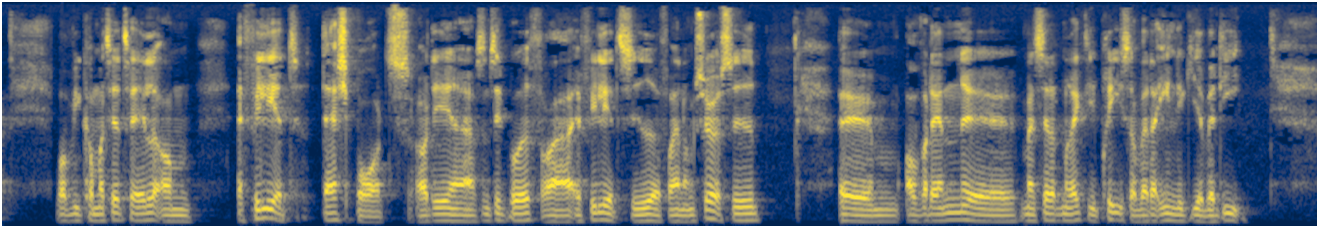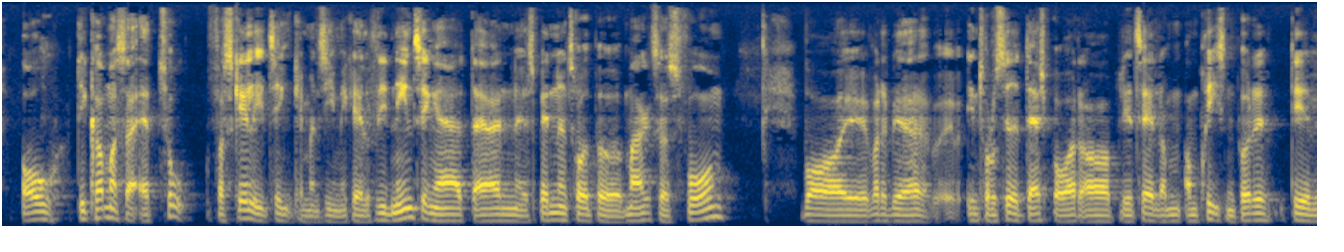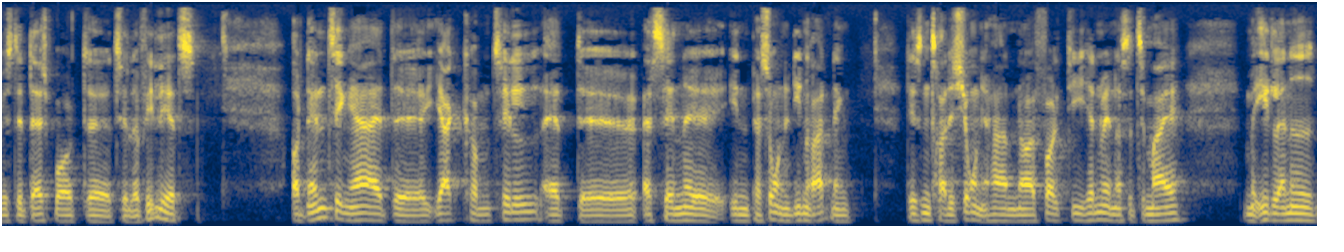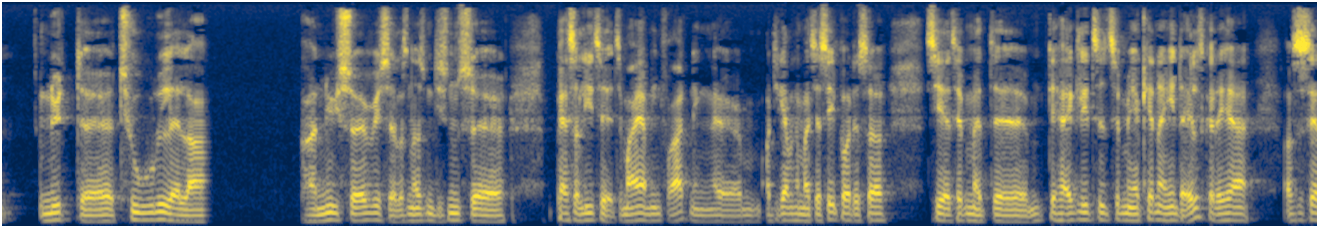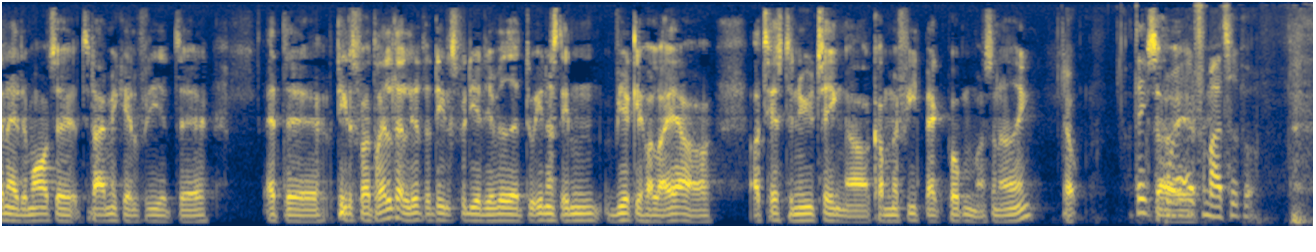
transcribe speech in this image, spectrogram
hvor vi kommer til at tale om affiliate dashboards, og det er sådan set både fra affiliate side og fra annoncørs side, øhm, og hvordan øh, man sætter den rigtige pris, og hvad der egentlig giver værdi. Og det kommer sig af to forskellige ting, kan man sige, Michael. Fordi den ene ting er, at der er en øh, spændende tråd på Marketers Forum, hvor, øh, hvor der bliver øh, introduceret et dashboard og bliver talt om, om prisen på det. Det er vist et dashboard øh, til affiliates. Og den anden ting er, at øh, jeg kom til at, øh, at sende øh, en person i din retning. Det er sådan en tradition, jeg har, når folk de henvender sig til mig med et eller andet nyt øh, tool eller en ny service eller sådan noget, som de synes øh, passer lige til, til mig og min forretning, øh, og de gerne vil have mig til at se på det, så siger jeg til dem, at øh, det har jeg ikke lige tid til, men jeg kender en, der elsker det her, og så sender jeg dem over til, til dig, Michael, fordi at, øh, at øh, dels for at drille dig lidt, og dels fordi at jeg ved, at du inderst inden virkelig holder af og, og teste nye ting og komme med feedback på dem og sådan noget, ikke? Jo, og det så, bruger jeg alt for meget tid på.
